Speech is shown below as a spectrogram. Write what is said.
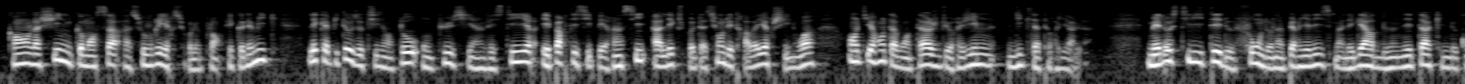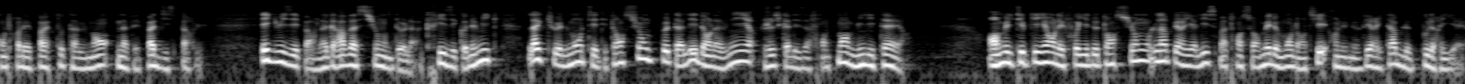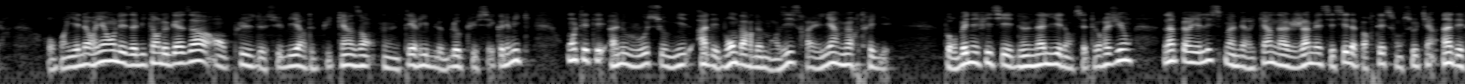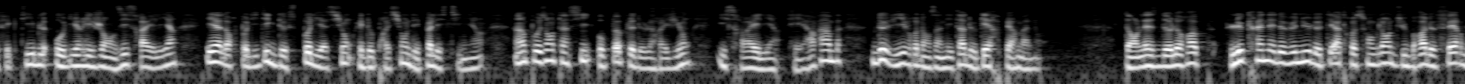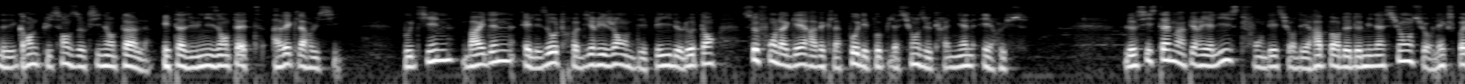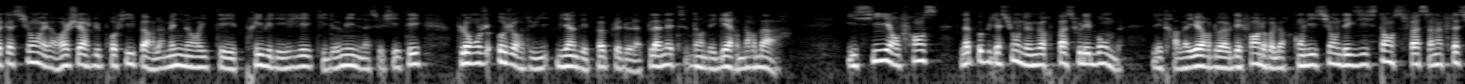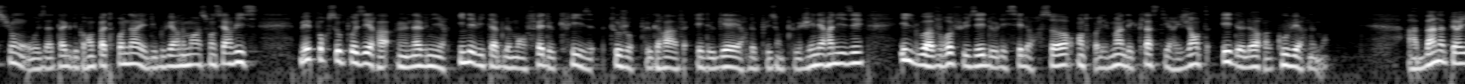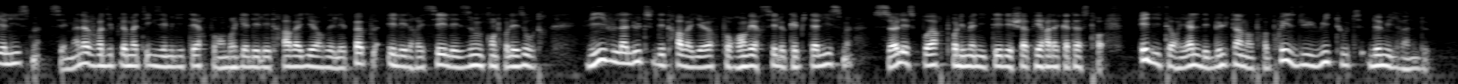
Quand la Chine commença à s'ouvrir sur le plan économique, les capitaux occidentaux ont pu s'y investir et participer ainsi à l'exploitation des travailleurs chinois en tirant avantage du régime dictatorial. Mais l'hostilité de fond de l'impérialisme à l'égard d'un État qu'il ne contrôlait pas totalement n'avait pas disparu. Aiguisé par l'aggravation de la crise économique, l'actuelle montée des tensions peut aller dans l'avenir jusqu'à des affrontements militaires. En multipliant les foyers de tension, l'impérialisme a transformé le monde entier en une véritable poudrière. Au Moyen-Orient, les habitants de Gaza, en plus de subir depuis 15 ans un terrible blocus économique, ont été à nouveau soumis à des bombardements israéliens meurtriers. Pour bénéficier d'un allié dans cette région, l'impérialisme américain n'a jamais cessé d'apporter son soutien indéfectible aux dirigeants israéliens et à leur politique de spoliation et d'oppression des Palestiniens, imposant ainsi aux peuples de la région, israéliens et arabes, de vivre dans un état de guerre permanent. Dans l'est de l'Europe, l'Ukraine est devenue le théâtre sanglant du bras de fer des grandes puissances occidentales, États-Unis en tête, avec la Russie. Poutine, Biden et les autres dirigeants des pays de l'OTAN se font la guerre avec la peau des populations ukrainiennes et russes. Le système impérialiste, fondé sur des rapports de domination, sur l'exploitation et la recherche du profit par la minorité privilégiée qui domine la société, plonge aujourd'hui bien des peuples de la planète dans des guerres barbares. Ici, en France, la population ne meurt pas sous les bombes. Les travailleurs doivent défendre leurs conditions d'existence face à l'inflation, aux attaques du grand patronat et du gouvernement à son service. Mais pour s'opposer à un avenir inévitablement fait de crises toujours plus graves et de guerres de plus en plus généralisées, ils doivent refuser de laisser leur sort entre les mains des classes dirigeantes et de leur gouvernement à bas l'impérialisme, ses manœuvres diplomatiques et militaires pour embrigader les travailleurs et les peuples et les dresser les uns contre les autres. Vive la lutte des travailleurs pour renverser le capitalisme, seul espoir pour l'humanité d'échapper à la catastrophe. Éditorial des bulletins d'entreprise du 8 août 2022.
